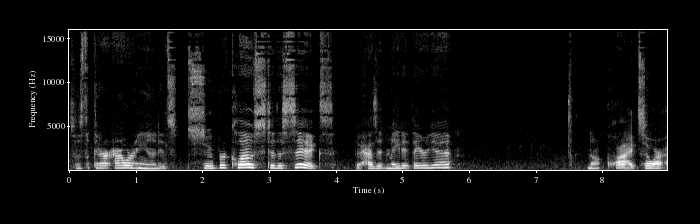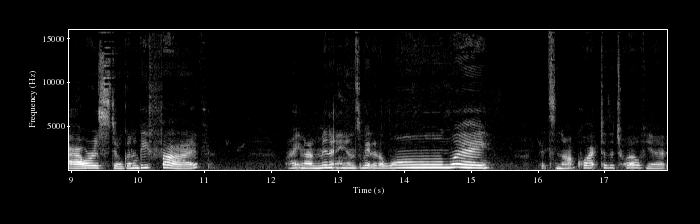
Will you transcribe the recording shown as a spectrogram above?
So let's look at our hour hand. It's super close to the 6, but has it made it there yet? Not quite. So our hour is still going to be 5. Right, and our minute hand's made it a long way. It's not quite to the 12 yet.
